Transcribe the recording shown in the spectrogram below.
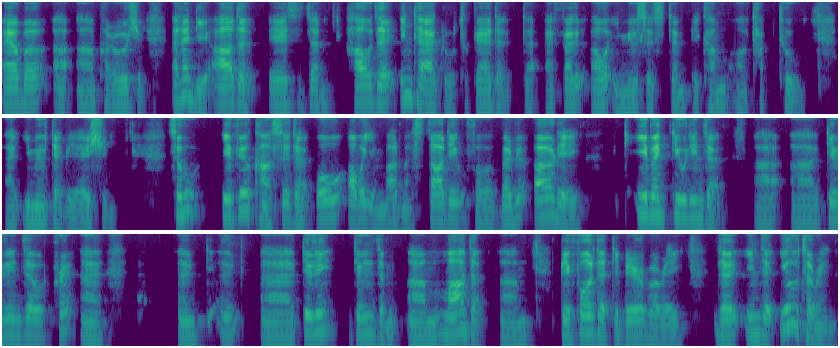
air uh, uh, pollution. And then the other is the, how they interact together that affect our immune system become a type 2 uh, immune deviation. So if you consider all our environment starting from very early even during the during the uh, during during the uh, mother um, before the delivery, the in the uterine,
